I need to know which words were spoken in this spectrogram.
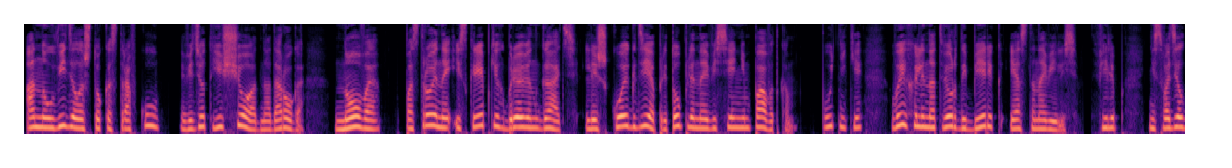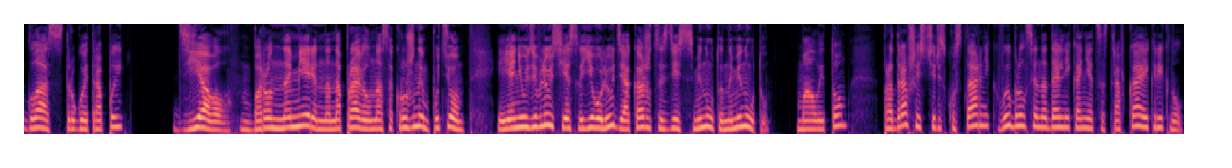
Анна увидела, что к островку ведет еще одна дорога, новая, построенная из крепких бревен гать, лишь кое-где притопленная весенним паводком. Путники выехали на твердый берег и остановились. Филипп не сводил глаз с другой тропы. «Дьявол! Барон намеренно направил нас окружным путем, и я не удивлюсь, если его люди окажутся здесь с минуты на минуту». Малый Том, продравшись через кустарник, выбрался на дальний конец островка и крикнул.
